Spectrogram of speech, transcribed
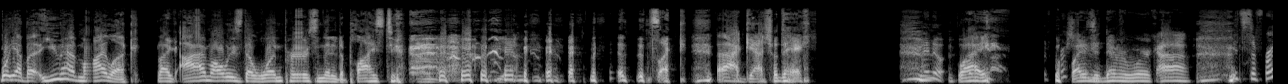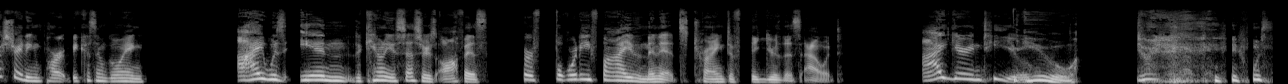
well yeah but you have my luck. Like i'm always the one person that it applies to. It's like ah gosh what the heck? I know. why? Why does it never work? Ah. It's the frustrating part because I'm going, I was in the county assessor's office for 45 minutes trying to figure this out. I guarantee you, you it was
